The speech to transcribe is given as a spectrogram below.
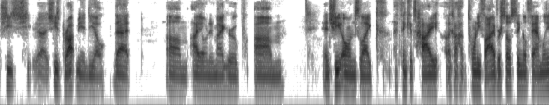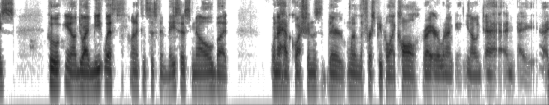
she's she, uh, she's brought me a deal that um, I own in my group. Um, and she owns like I think it's high like a 25 or so single families who you know do I meet with on a consistent basis? No but when I have questions they're one of the first people I call right? Or when I'm you know I, I,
